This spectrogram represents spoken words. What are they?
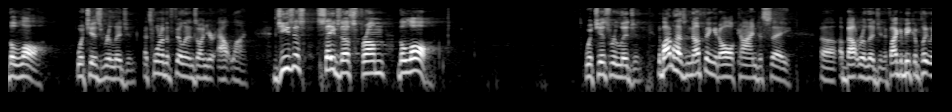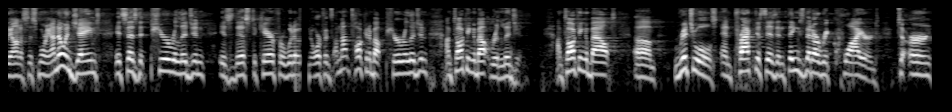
the law, which is religion. That's one of the fill ins on your outline. Jesus saves us from the law, which is religion. The Bible has nothing at all kind to say uh, about religion. If I could be completely honest this morning, I know in James it says that pure religion is this to care for widows and orphans. I'm not talking about pure religion, I'm talking about religion. I'm talking about um, rituals and practices and things that are required to earn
